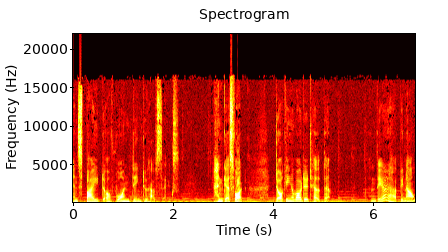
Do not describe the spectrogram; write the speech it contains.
In spite of wanting to have sex. And guess what? Talking about it helped them. And they are happy now.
